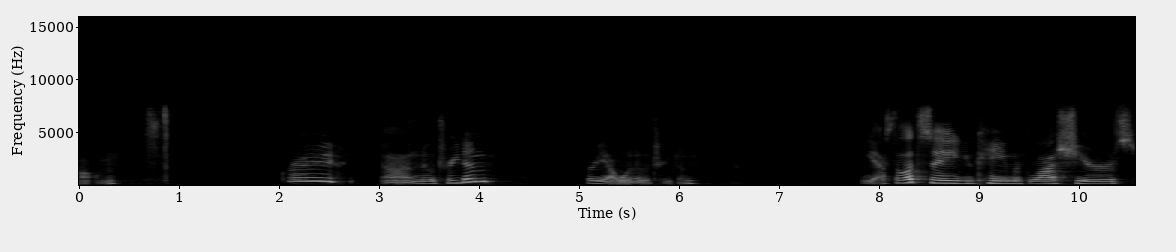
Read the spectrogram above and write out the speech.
um gray. Uh, no trade in. Or yeah, we'll do a trade in. Yeah, so let's say you came with last year's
